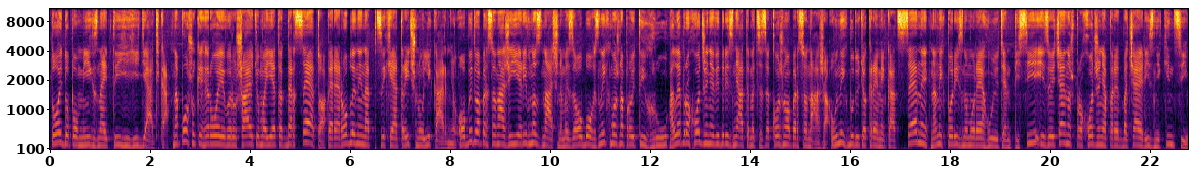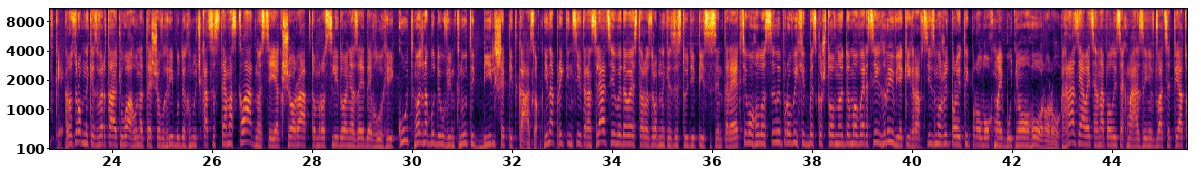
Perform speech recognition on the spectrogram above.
той допоміг знайти її дядька. На пошуки герої вирушають у маєток Дарсето, перероблений на психіатричну лікарню. Обидва персонажі є рівнозначними. За обох з них можна пройти гру, але проходження відрізнятиметься за кожного персонажа. У них будуть окремі кат-сцени, на них по-різному реагують NPC, і звичайно ж проходження передбачає різні кінцівки. Розробники звертають увагу на те, що в грі буде гнучка система складності. Якщо раптом розслідування зайде в глухий кут, можна буде увімкнути більше підказок. І наприкінці трансляції видавець та розробники зі студії Pieces Interactive оголосили про вихід безкоштовної демоверсії гри, в якій гравці зможуть пройти пролог майбутнього горору. Гра з'явиться на полицях магазинів 25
